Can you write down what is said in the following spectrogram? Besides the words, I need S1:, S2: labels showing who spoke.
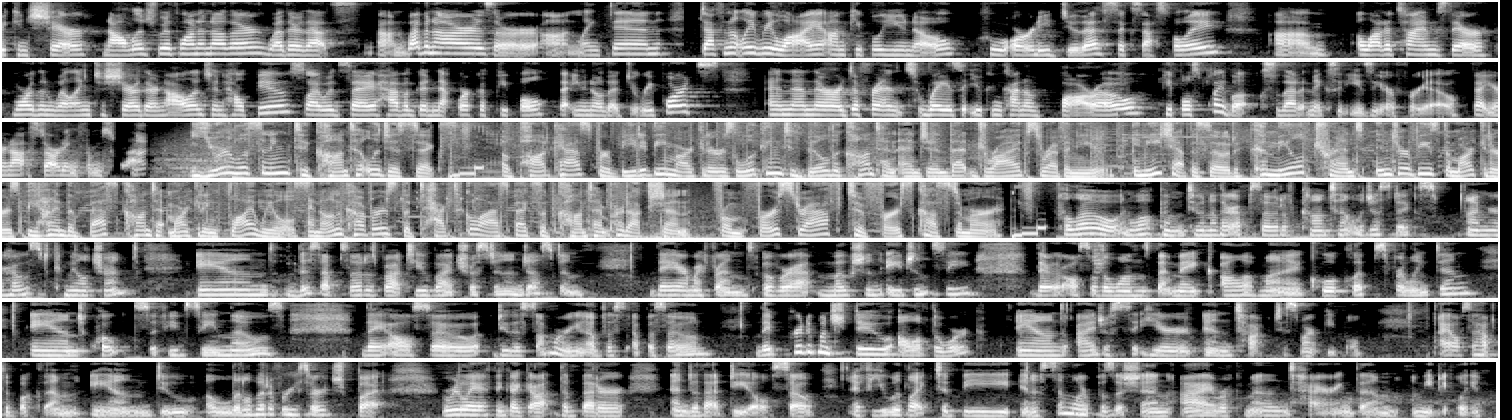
S1: We can share knowledge with one another, whether that's on webinars or on LinkedIn. Definitely rely on people you know who already do this successfully. Um, a lot of times they're more than willing to share their knowledge and help you. So I would say have a good network of people that you know that do reports and then there are different ways that you can kind of borrow people's playbooks so that it makes it easier for you, that you're not starting from scratch.
S2: You're listening to Content Logistics, a podcast for B2B marketers looking to build a content engine that drives revenue. In each episode, Camille Trent interviews the marketers behind the best content marketing flywheels and uncovers the tactical aspects of content production from first draft to first customer.
S3: Hello, and welcome to another episode of Content Logistics. I'm your host, Camille Trent, and this episode is brought to you by Tristan and Justin. They are my friends over at Motion Agency. They're also the ones that make all of my cool clips for LinkedIn and quotes, if you've seen those. They also do the summary of this episode. They pretty much do all of the work, and I just sit here and talk to smart people. I also have to book them and do a little bit of research, but really, I think I got the better end of that deal. So, if you would like to be in a similar position, I recommend hiring them immediately.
